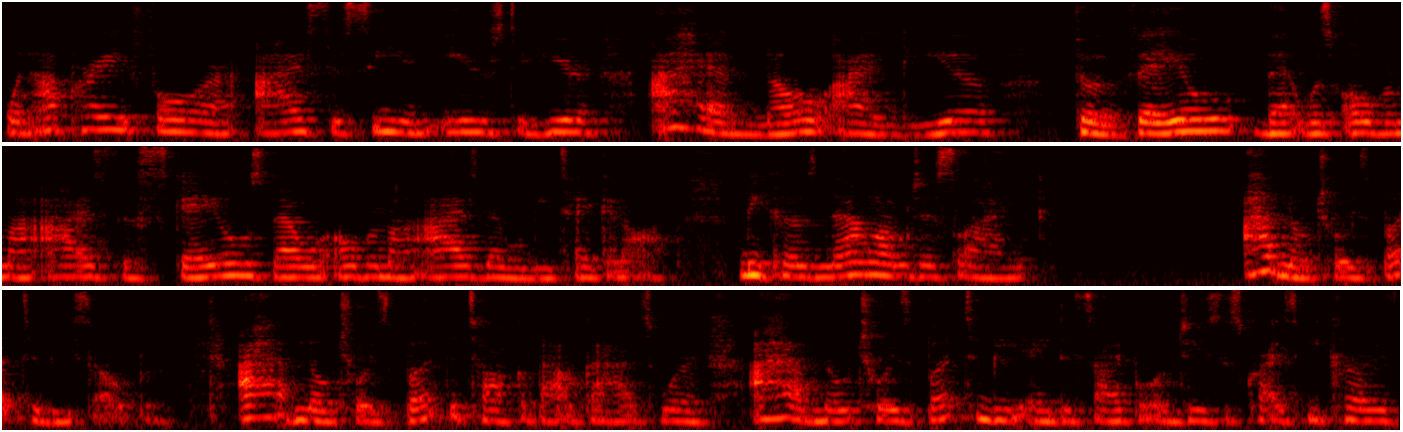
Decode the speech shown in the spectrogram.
when I prayed for eyes to see and ears to hear, I had no idea the veil that was over my eyes, the scales that were over my eyes that would be taken off. Because now I'm just like, I have no choice but to be sober. I have no choice but to talk about God's word. I have no choice but to be a disciple of Jesus Christ because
